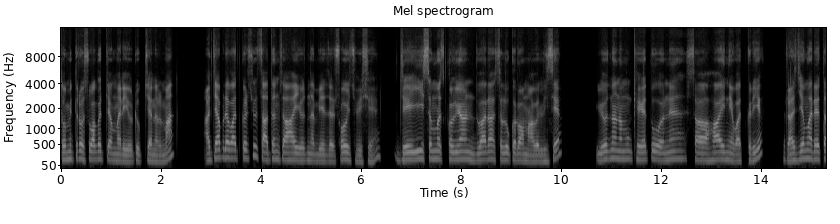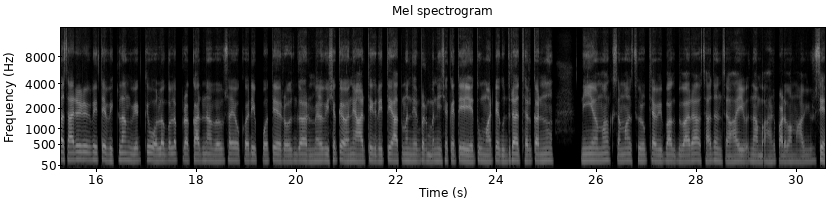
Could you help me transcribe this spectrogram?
તો મિત્રો, સ્વાગત છે અમારી યુટ્યુબ ચેનલમાં. આજે આપણે વાત કરીશું સાધન સહાય યોજના બે હજાર ચોવીસ વિશે, જે ઈ સમાજ કલ્યાણ દ્વારા શરૂ કરવામાં આવેલી છે. યોજનાના મુખ્ય હેતુ અને સહાયની વાત કરીએ, રાજ્યમાં રહેતા શારીરિક રીતે વિકલાંગ વ્યક્તિઓ અલગ અલગ પ્રકારના વ્યવસાયો કરી પોતે રોજગાર મેળવી શકે અને આર્થિક રીતે આત્મનિર્ભર બની શકે તે હેતુ માટે ગુજરાત સરકારનું નિયામક સમાજ સુરક્ષા વિભાગ દ્વારા સાધન સહાય યોજના બહાર પાડવામાં આવ્યું છે.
